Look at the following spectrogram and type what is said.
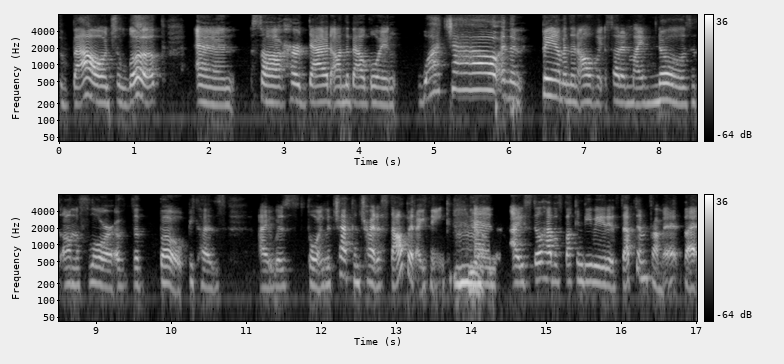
the bow to look and saw her dad on the bow going, "Watch out!" and then bam, and then all of a sudden my nose is on the floor of the boat because I was going to check and try to stop it. I think, Mhm. Yeah. and I still have a fucking deviated septum from it, but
